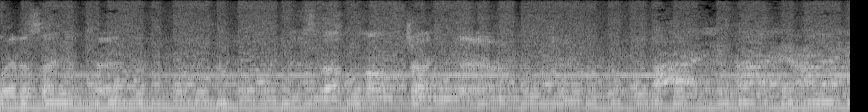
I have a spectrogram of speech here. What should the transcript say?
Wait a second, Ted. Is that not Jack there? Hey, hey, hey!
